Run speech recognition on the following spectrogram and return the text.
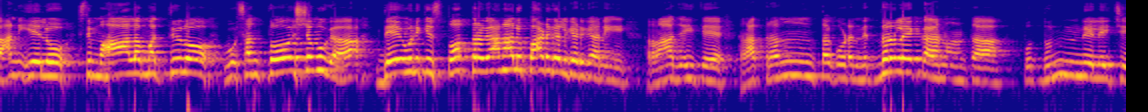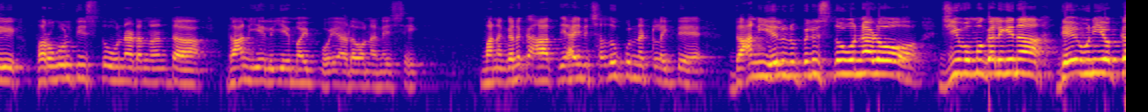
దాని ఏలో సింహాల మధ్యలో సంతోషముగా దేవునికి స్తోత్రగానాలు పాడగలిగాడు కానీ రాజైతే రాత్రంతా కూడా నిద్రలేక అనంట పొద్దున్నే లేచి పరుగులు తీస్తూ ఉన్నాడనంట. దాని ఏలు ఏమైపోయాడో అని అనేసి మనం గనక ఆ అధ్యాయాన్ని చదువుకున్నట్లయితే దాని ఏలును పిలుస్తూ ఉన్నాడు జీవము కలిగిన దేవుని యొక్క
